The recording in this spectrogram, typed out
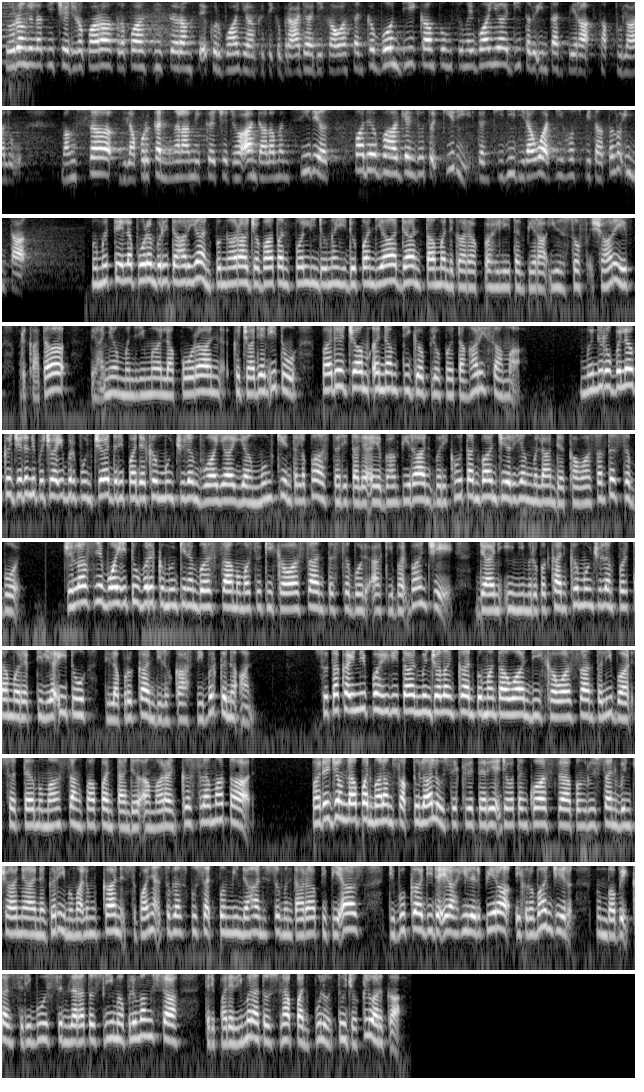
Seorang lelaki cedera parah selepas diserang seekor buaya ketika berada di kawasan kebun di Kampung Sungai Buaya di Teluk Intan Perak Sabtu lalu. Mangsa dilaporkan mengalami kecederaan dalaman serius pada bahagian lutut kiri dan kini dirawat di Hospital Teluk Intan. Memetik laporan berita harian, Pengarah Jabatan Perlindungan Hidupan Dia dan Taman Negara Perhilitan Perak Yusof Sharif berkata pihaknya menerima laporan kejadian itu pada jam 6.30 petang hari sama. Menurut beliau, kejadian dipercayai berpunca daripada kemunculan buaya yang mungkin terlepas dari tali air berhampiran berikutan banjir yang melanda kawasan tersebut. Jelasnya buaya itu berkemungkinan besar memasuki kawasan tersebut akibat banjir dan ini merupakan kemunculan pertama reptilia itu dilaporkan di lokasi berkenaan. Setakat ini perhilitan menjalankan pemantauan di kawasan terlibat serta memasang papan tanda amaran keselamatan. Pada jam 8 malam Sabtu lalu, Sekretariat Jawatan Kuasa Pengurusan Bencana Negeri memaklumkan sebanyak 11 pusat pemindahan sementara PPS dibuka di daerah hilir Perak ikut banjir membabitkan 1,950 mangsa daripada 587 keluarga.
